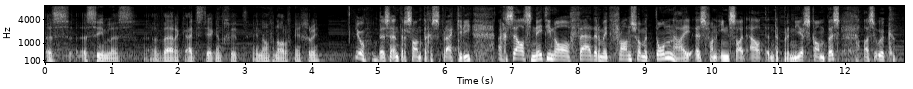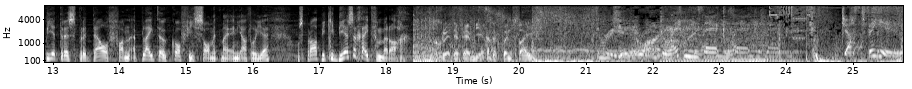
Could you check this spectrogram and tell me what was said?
is 'n seamless, uh, werk uitstekend goed en dan van daar af kan jy groei. Jo, dis 'n interessante gesprek hierdie. Ek gesels net hierna verder met François Meton. Hy is van Inside Out Entrepreneurs Campus, as ook Petrus Predel van Plato Coffee saam met my in die ateljee. Ons praat bietjie besigheid vanmiddag. Groot FM 90.5. Great music. Just for you.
